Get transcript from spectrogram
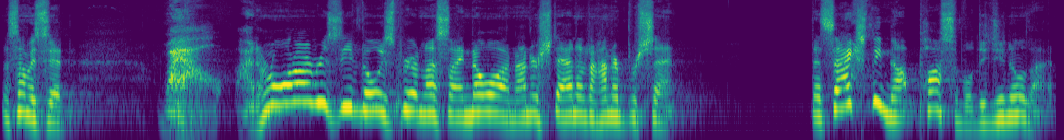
And somebody said, "Wow, I don't want to receive the Holy Spirit unless I know and understand it 100%." That's actually not possible. Did you know that?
